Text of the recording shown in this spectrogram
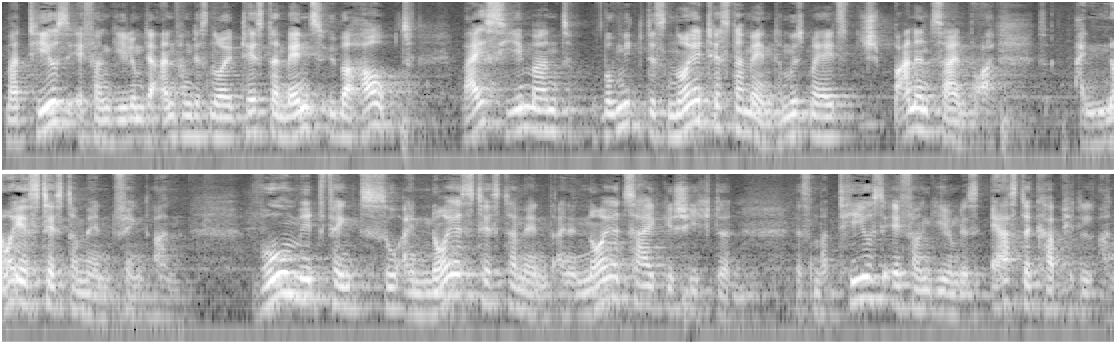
Matthäusevangeliums, der Anfang des Neuen Testaments überhaupt. Weiß jemand, womit das Neue Testament, da müsste man jetzt spannend sein, boah, ein neues Testament fängt an. Womit fängt so ein neues Testament, eine neue Zeitgeschichte, das Matthäusevangelium, das erste Kapitel an?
